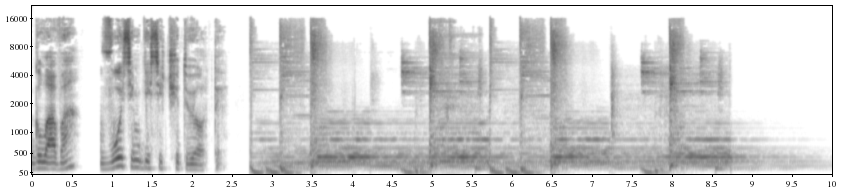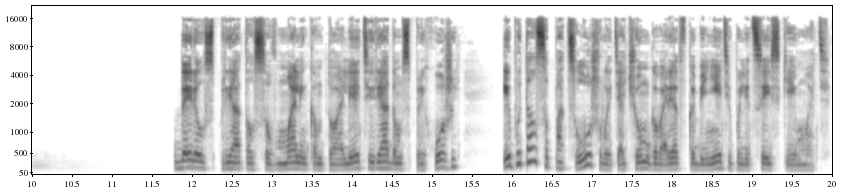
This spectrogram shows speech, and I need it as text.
Глава 84. Дэрил спрятался в маленьком туалете рядом с прихожей и пытался подслушивать, о чем говорят в кабинете полицейские мать.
